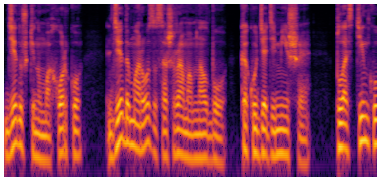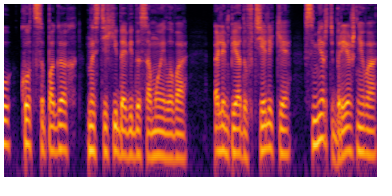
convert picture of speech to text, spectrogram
дедушкину махорку, Деда Мороза со шрамом на лбу, как у дяди Миши, пластинку «Кот в сапогах» на стихи Давида Самойлова, Олимпиаду в телеке, смерть Брежнева,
